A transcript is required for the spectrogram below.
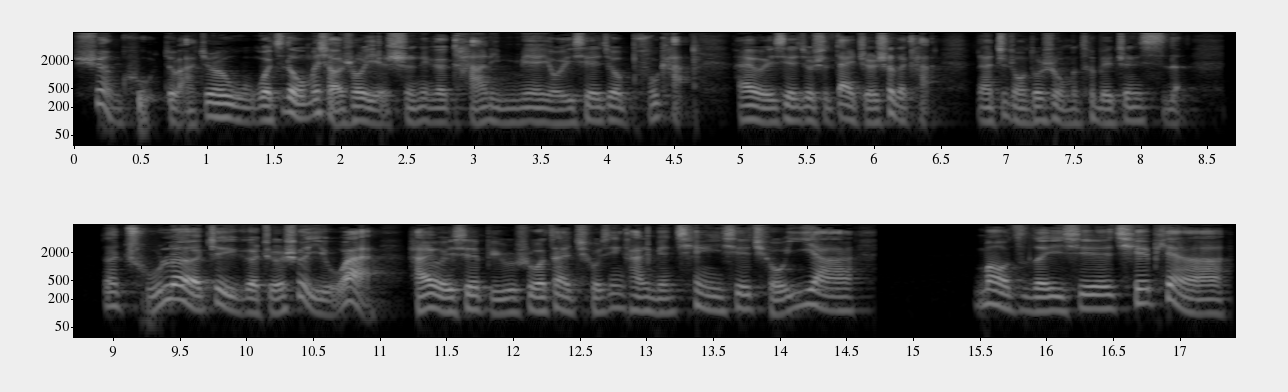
炫酷，对吧？就是我记得我们小时候也是，那个卡里面有一些就普卡，还有一些就是带折射的卡，那这种都是我们特别珍惜的。那除了这个折射以外，还有一些，比如说在球星卡里面嵌一些球衣啊、帽子的一些切片啊，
